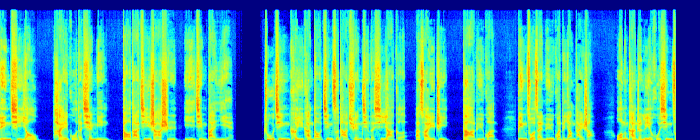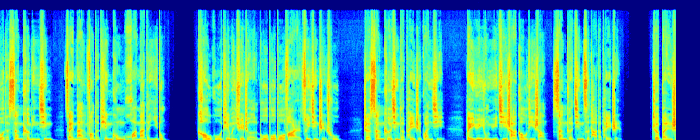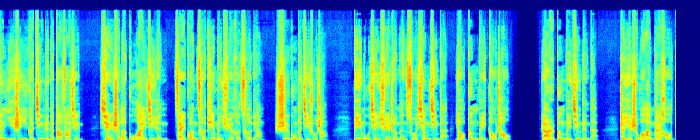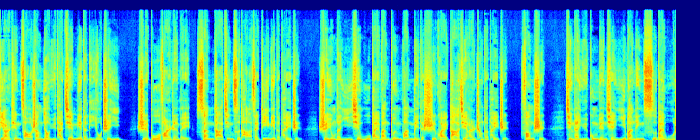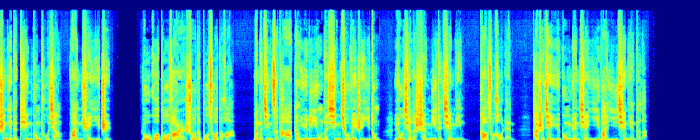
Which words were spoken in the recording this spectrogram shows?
零七幺太古的签名到达击杀时已近半夜。住进可以看到金字塔全景的西亚阁 （SIAG） 大旅馆，并坐在旅馆的阳台上，我们看着猎户星座的三颗明星在南方的天空缓慢地移动。考古天文学者罗伯·波法尔最近指出，这三颗星的配置关系被运用于击杀高地上三个金字塔的配置。这本身已是一个惊人的大发现，显示了古埃及人在观测天文学和测量施工的技术上。比目前学者们所相信的要更为高超。然而，更为惊人的，这也是我安排好第二天早上要与他见面的理由之一，是波法尔认为三大金字塔在地面的配置，使用了一千五百万吨完美的石块搭建而成的配置方式，竟然与公元前一万零四百五十年的天空图像完全一致。如果波法尔说的不错的话，那么金字塔等于利用了星球位置移动，留下了神秘的签名。告诉后人，它是建于公元前一万一千年的了。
